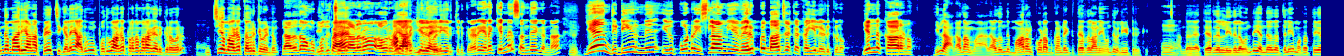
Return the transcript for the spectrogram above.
இந்த மாதிரியான பேச்சுக்களை அதுவும் பொதுவாக பிரதமராக இருக்கிறவர் நிச்சயமாக தவிர்க்க வேண்டும். அததான் உங்க பொதுச் செயலாளரும் அவருடைய அறிக்கையில இல்ல. வலியுறுத்தி இருக்கிறாரு எனக்கு என்ன சந்தேகம்னா ஏன் திடீர்னு இது போன்ற இஸ்லாமிய வெறுப்பை பாஜக கையில் எடுக்கணும்? என்ன காரணம்? இல்லை அதான் அதாவது வந்து மாரல் கோட் ஆஃப் கான்டக்ட் தேர்தல் ஆணையம் வந்து வெளியிட்டிருக்கு. அந்த தேர்தல் இதில் வந்து எந்த விதத்திலையும் மதத்தையோ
